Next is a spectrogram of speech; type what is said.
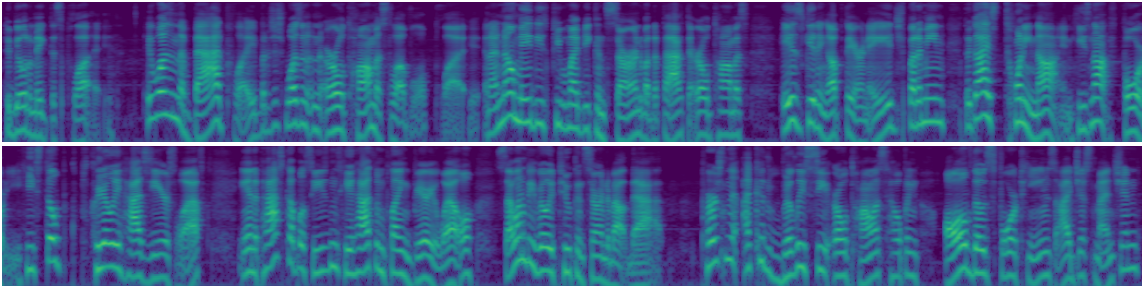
to be able to make this play. It wasn't a bad play, but it just wasn't an Earl Thomas level of play. And I know maybe people might be concerned about the fact that Earl Thomas is getting up there in age, but I mean, the guy's 29. He's not 40. He still clearly has years left. And the past couple seasons, he has been playing very well, so I wouldn't be really too concerned about that. Personally, I could really see Earl Thomas helping all of those four teams I just mentioned,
